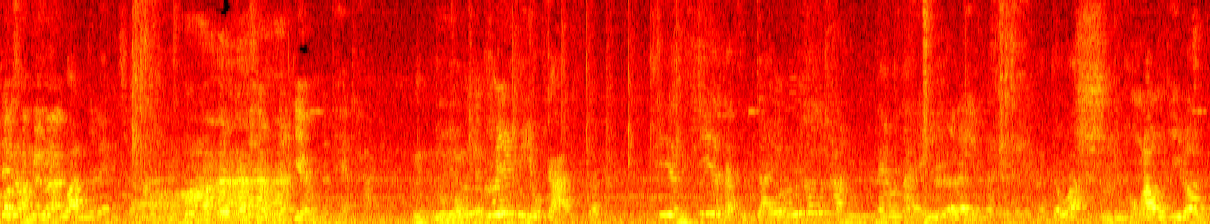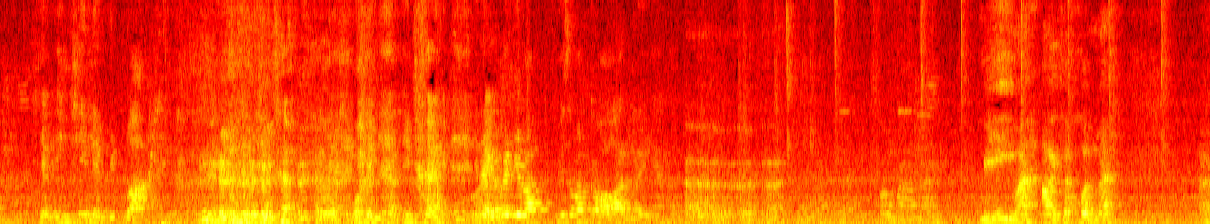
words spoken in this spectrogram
ได้รางวัลรางวัลอะไรของเขามาอ๋อแล้วก็แชมป์ยอดเยี่ยมประเทศไทยอืมเขายังมีโอกาสแบบที่จะที่จะตัดสินใจว่าเฮ้ยเขาจะทำแนวไหนหรืออะไรยังไงอะไรอย่างเงี้ยครับแต่ว่าของเราบางทีเราเห็นที่เรียนวิทย์วะที่ไหนที่ไหนก็เป็นวิศววิศวกรอะไรอย่างเงี้ยครับ เออ มีอีกไหมเอาอีกสักคนไหมอ่า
